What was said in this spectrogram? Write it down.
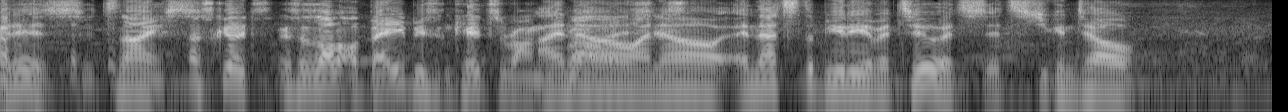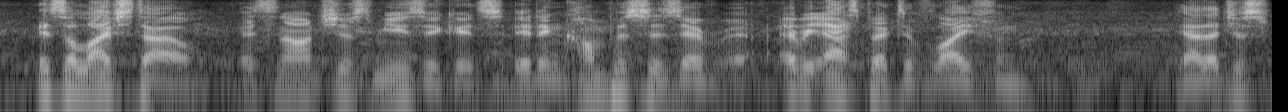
It is. It's nice. That's good. There's a lot of babies and kids around as I know, well. I know, and that's the beauty of it too. It's it's you can tell it's a lifestyle. It's not just music. It's it encompasses every every aspect of life, and yeah, that just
